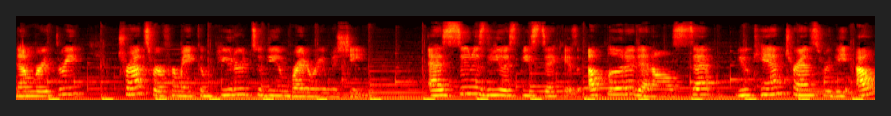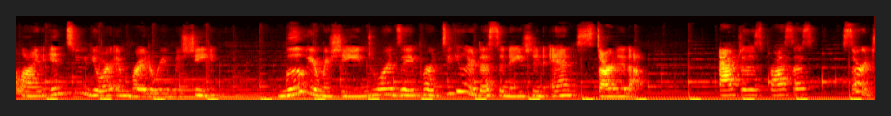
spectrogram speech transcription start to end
Number three, transfer from a computer to the embroidery machine. As soon as the USB stick is uploaded and all set, you can transfer the outline into your embroidery machine. Move your machine towards a particular destination and start it up. After this process, search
